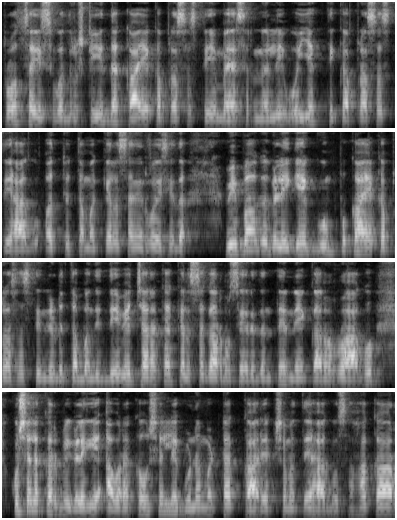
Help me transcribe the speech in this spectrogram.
ಪ್ರೋತ್ಸಾಹಿಸುವ ದೃಷ್ಟಿಯಿಂದ ಕಾಯಕ ಪ್ರಶಸ್ತಿ ಎಂಬ ಹೆಸರಿನಲ್ಲಿ ವೈಯಕ್ತಿಕ ಪ್ರಶಸ್ತಿ ಹಾಗೂ ಅತ್ಯುತ್ತಮ ಕೆಲಸ ನಿರ್ವಹಿಸಿದ ವಿಭಾಗಗಳಿಗೆ ಗುಂಪು ಕಾಯಕ ಪ್ರಶಸ್ತಿ ನೀಡುತ್ತಾ ಬಂದಿದ್ದೇವೆ. ಚರಕ ಕೆಲಸಗಾರರು ಸೇರಿದಂತೆ ನೇಕಾರರು ಹಾಗೂ ಕುಶಲಕರ್ಮಿಗಳಿಗೆ ಅವರ ಕೌಶಲ್ಯ, ಗುಣಮಟ್ಟ, ಕಾರ್ಯಕ್ಷಮತೆ ಹಾಗೂ ಸಹಕಾರ,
